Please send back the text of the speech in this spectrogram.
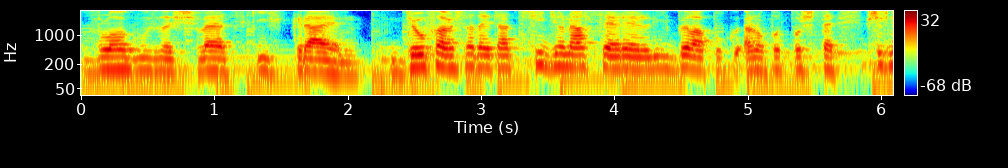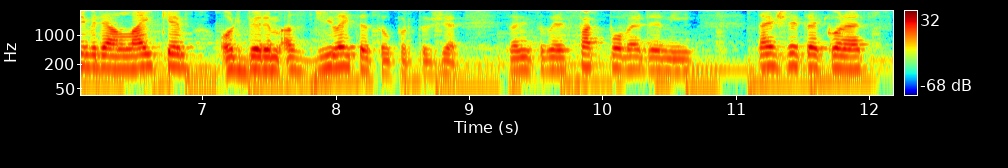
vlogu ze švédských krajin. Doufám, že se tady ta třídílná série líbila, pokud ano, podpořte všechny videa lajkem, odběrem a sdílejte to, protože za mě to bude fakt povedený. Takže to je konec,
